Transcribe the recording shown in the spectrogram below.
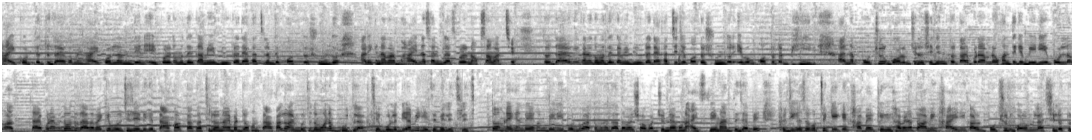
হাই করতে। তো যাই হোক, আমি হাই করলাম। দেন এরপরে তোমাদেরকে আমি ভিউটা দেখাচ্ছিলাম তো কত সুন্দর। আর এখানে আমার ভাই না সানগ্লাস পরে নকশা মারছে। তো যাই হোক, এখানে তোমাদেরকে আমি ভিউটা দেখাচ্ছি যে কত সুন্দর এবং কতটা ভিড়। আর না, প্রচুর গরম ছিল সেদিন। তো তারপরে আমরা ওখান থেকে বেরিয়ে পড়লাম। আর তারপরে আমি তোমাদের দাদাভাইকে বলছি যে, এদিকে তাকাও। তাকাচ্ছিল না। এবার যখন তাকালো, আমি বলছি, তোমার না ভূত লাগছে। বলে দিয়ে আমি হেসে ফেলেছি। তো আমরা এখান থেকে এখন বেরিয়ে পড়ব আর তোমাদের দাদাভাই সবার জন্য এখন আইসক্রিম আনতে যাবে। তো জিজ্ঞাসা করছে, কে কে খাবে আর কে কে খাবে না? তো আমি খাইনি কারণ প্রচুর গরম লাগছিল। তো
